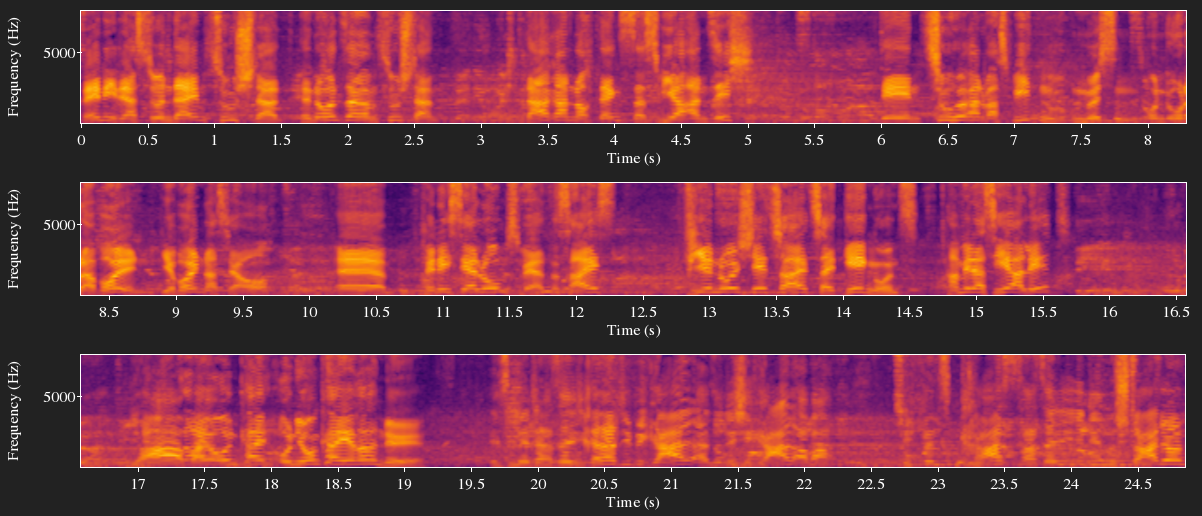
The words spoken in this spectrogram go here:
Benny, dass du in deinem Zustand, in unserem Zustand, daran noch denkst, dass wir an sich den Zuhörern was bieten müssen und oder wollen. Wir wollen das ja auch. Äh, Finde ich sehr lobenswert. Das heißt, 4-0 steht zur Halbzeit gegen uns. Haben wir das je erlebt? Ja, Union- Union-Karriere? Nö. Ist mir tatsächlich relativ egal. Also nicht egal, aber ich finde es krass tatsächlich in diesem Stadion.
